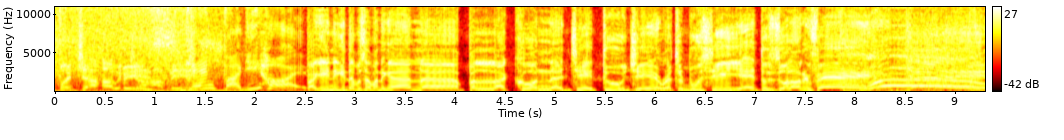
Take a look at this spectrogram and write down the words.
pecah habis Gang Pagi Hot Pagi ini kita bersama dengan uh, pelakon uh, J2J Retribusi iaitu Zul Arifin. Yeay!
